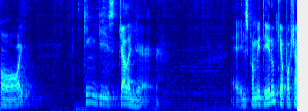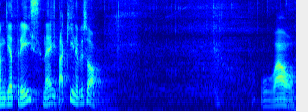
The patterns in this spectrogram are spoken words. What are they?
Oi. King's Challenger. É, eles prometeram que ia postar no dia 3, né? E tá aqui, né, pessoal? Uau!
